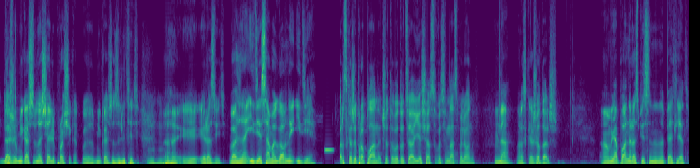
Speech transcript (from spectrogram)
даже, мне кажется, вначале проще, как бы, мне кажется, залететь Мгм. э, и, и развить. Важна идея, самая главная идея. Расскажи про планы. Что ты, вот у тебя есть сейчас 18 миллионов? Да, расскажи. Что дальше? А У меня планы расписаны на 5 лет.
